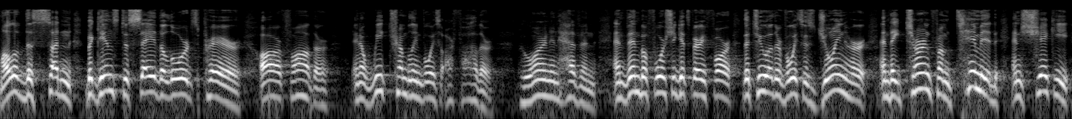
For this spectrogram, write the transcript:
all of the sudden, begins to say the Lord's Prayer Our Father, in a weak, trembling voice, Our Father who art in heaven. And then before she gets very far, the two other voices join her and they turn from timid and shaky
